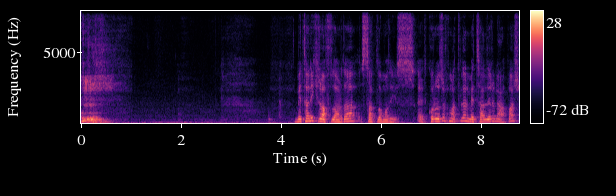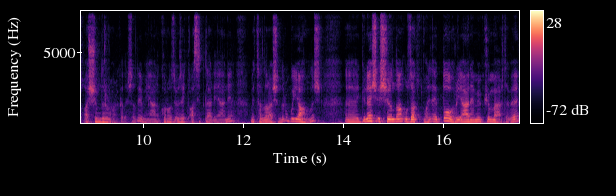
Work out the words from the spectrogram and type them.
Metalik raflarda saklamalıyız. Evet, korozif maddeler metalleri ne yapar? Aşındırır arkadaşlar değil mi? Yani korozif özellikle asitler yani metaller aşındırır. Bu yanlış. Ee, güneş ışığından uzak tutmalıyız. Evet, doğru yani mümkün mertebe.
